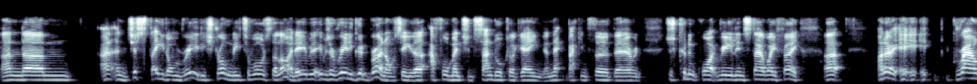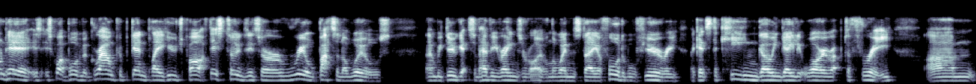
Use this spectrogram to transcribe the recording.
And um, and, and just stayed on really strongly towards the line. It, it was a really good run. Obviously, the aforementioned Sandor Clegane, the neck back in third there, and just couldn't quite reel in Stay Away Fay. Uh, I know it, it, ground here is, is quite boring, but ground could again play a huge part. If this turns into a real battle of wheels, and we do get some heavy rains arrive on the Wednesday, affordable fury against a keen going Gaelic Warrior up to three. Um,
